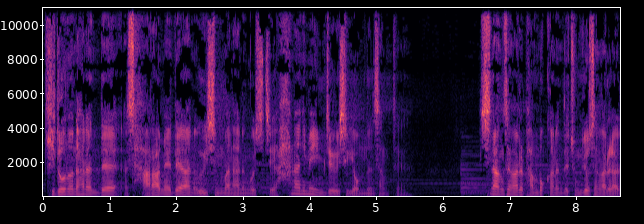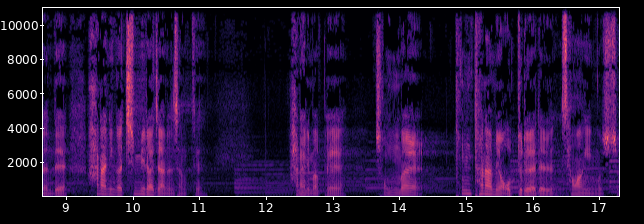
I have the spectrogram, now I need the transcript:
기도는 하는데 사람에 대한 의식만 하는 것이지 하나님의 임재 의식이 없는 상태. 신앙생활을 반복하는데 종교생활을 하는데 하나님과 친밀하지 않은 상태. 하나님 앞에 정말 통탄하며 엎드려야 될 상황인 것이죠.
